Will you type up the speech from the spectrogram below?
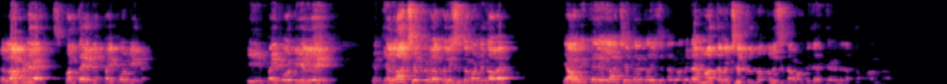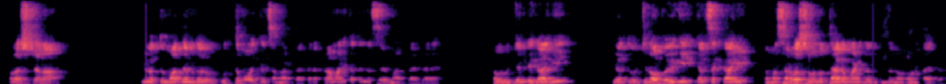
ಎಲ್ಲಾ ಕಡೆ ಸ್ಪರ್ಧೆ ಇದೆ, ಪೈಪೋಟಿ ಇದೆ. ಈ ಪೈಪೋಟಿಯಲ್ಲಿ ಎಲ್ಲಾ ಕ್ಷೇತ್ರಗಳು ಕಲುಷಿತಗೊಂಡಿದ್ದಾವೆ. ಯಾವ ರೀತಿಯಲ್ಲಿ ಎಲ್ಲಾ ಕ್ಷೇತ್ರ ಕಲುಷಿತಗೊಂಡಿದೆ, ಮಾಧ್ಯಮ ಕ್ಷೇತ್ರದ ಕಲುಷಿತಗೊಂಡಿದೆ ಅಂತ ಹೇಳಿದ್ರೆ ತಪ್ಪಾಗಲ್ಲ. ಬಹಳಷ್ಟು ಜನ ಇವತ್ತು ಮಾಧ್ಯಮದವರು ಉತ್ತಮವಾಗಿ ಕೆಲಸ ಮಾಡ್ತಾ ಇದ್ದಾರೆ, ಪ್ರಾಮಾಣಿಕತೆಯಿಂದ ಸೇವೆ ಮಾಡ್ತಾ ಇದ್ದಾರೆ. ಅವರು ಜನರಿಗಾಗಿ, ಇವತ್ತು ಜನೋಪಯೋಗಿ ಕೆಲಸಕ್ಕಾಗಿ ತಮ್ಮ ಸರ್ವಸ್ವವನ್ನು ತ್ಯಾಗ ಮಾಡಿದಂಥದ್ದು ನಾವು ನೋಡ್ತಾ ಇದ್ದೇವೆ.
